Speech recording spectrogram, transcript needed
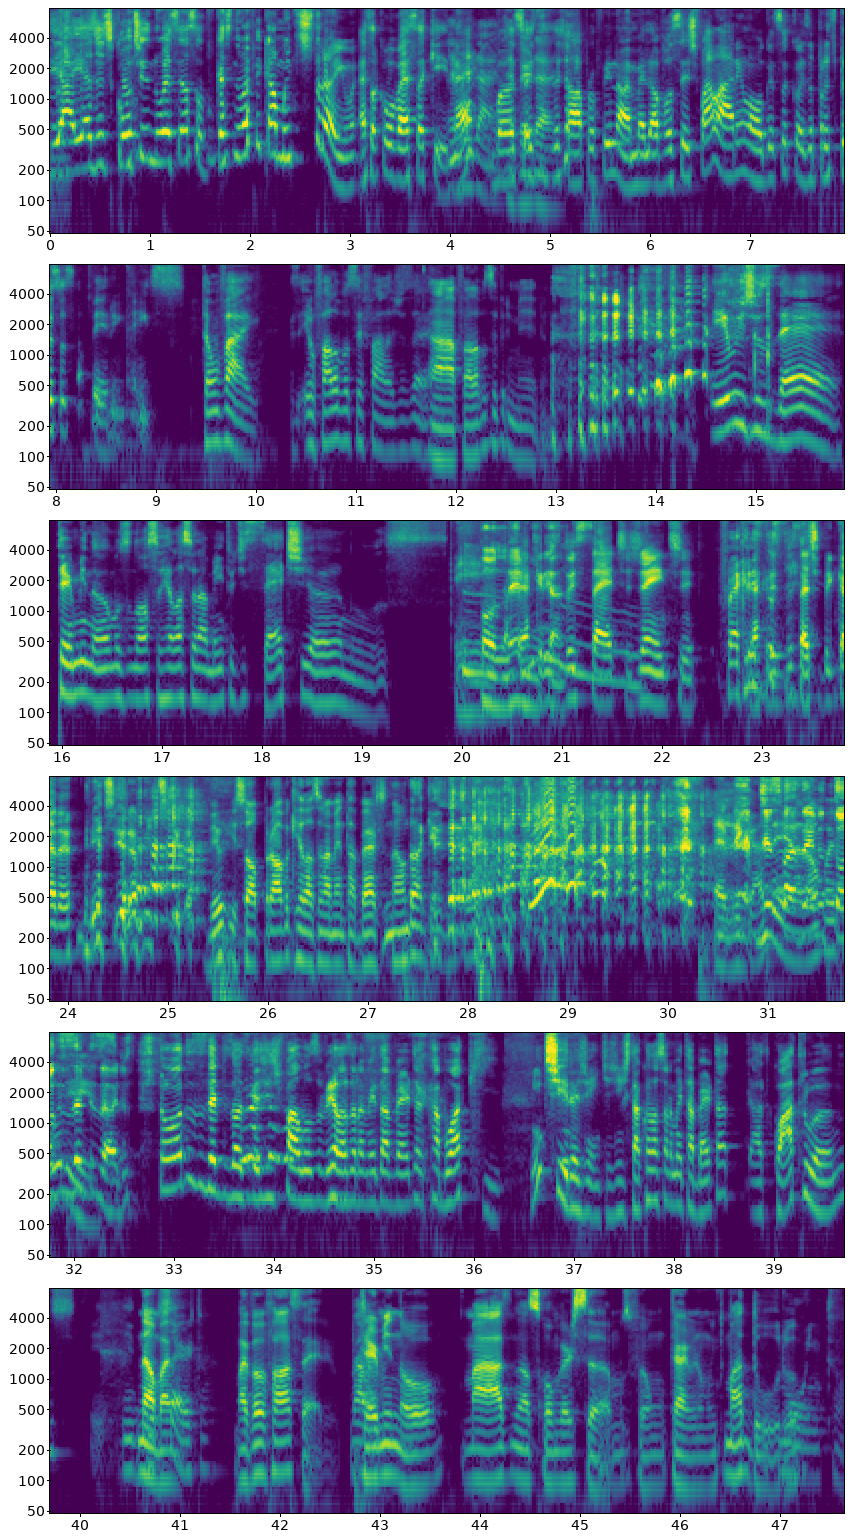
E aí a gente continua esse assunto, porque senão vai ficar muito estranho essa conversa aqui, É né? verdade. Vocês É verdade. deixar lá pro final. É melhor vocês falarem logo essa coisa para as pessoas saberem. É isso. Então vai. Eu falo ou você fala, José? Ah, fala você primeiro. Eu e José terminamos o nosso relacionamento de sete anos. Foi a polêmica. crise dos sete, gente. Foi a É a crise crise dos dos sete. Brincadeira. Mentira, mentira. Viu? E só prova que relacionamento aberto não dá aquele. é brincadeira. não Desfazendo foi todos por os isso. episódios. Todos os episódios que a gente falou sobre relacionamento aberto acabou aqui. Mentira, gente. A gente tá com relacionamento aberto há, há quatro anos. E, e Não, tudo mas- certo. Mas vou falar sério. Vai lá. Terminou, mas nós conversamos. Foi um término muito maduro. Muito.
